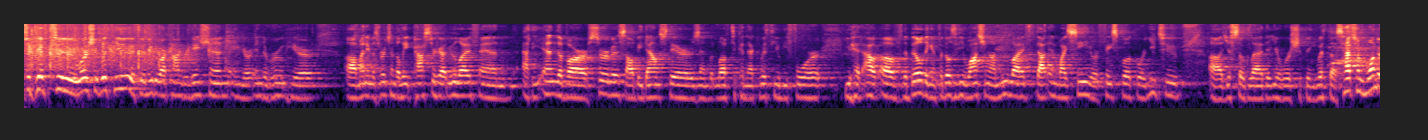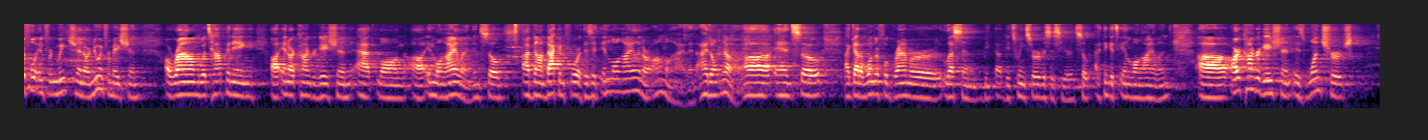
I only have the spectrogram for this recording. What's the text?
It's a gift to worship with you. If you're new to our congregation and you're in the room here, uh, my name is Rich. I'm the lead pastor here at New Life. And at the end of our service, I'll be downstairs and would love to connect with you before you head out of the building. And for those of you watching on newlife.nyc or Facebook or YouTube, uh, just so glad that you're worshiping with us. Have some wonderful information or new information around what's happening uh, in our congregation at Long, uh, in Long Island. And so I've gone back and forth. Is it in Long Island or on Long Island? I don't know. Uh, and so I got a wonderful grammar lesson be, uh, between services here. And so I think it's in Long Island. Uh, our congregation is one church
